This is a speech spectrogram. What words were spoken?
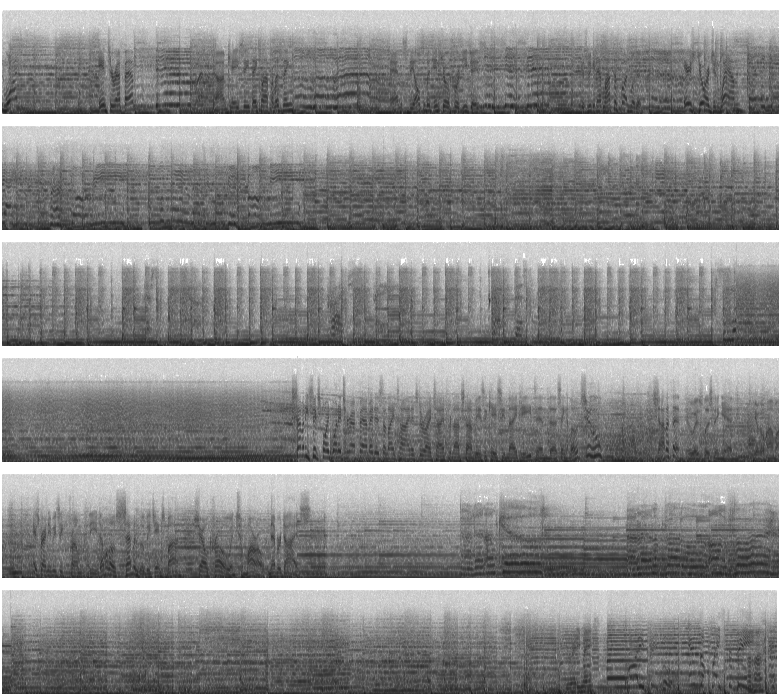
76.1 Inter FM. I'm Casey. Thanks a lot for listening. And this is the ultimate intro for DJs because we can have lots of fun with it. Here's George and Wham. 96.1 it's your FM. It is the night time. It's the right time for nonstop music. Casey Night Heat. And uh, saying hello to Jonathan, who is listening in Yokohama. Here's brand new music from the 007 movie, James Bond, Sheryl Crow, and Tomorrow Never Dies. Darling, I'm killed.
